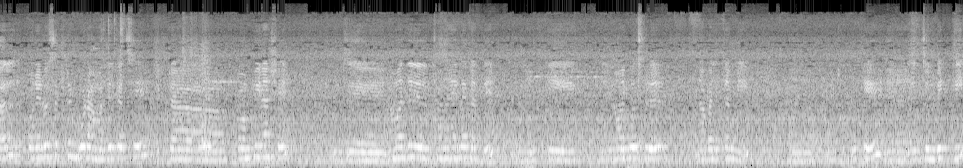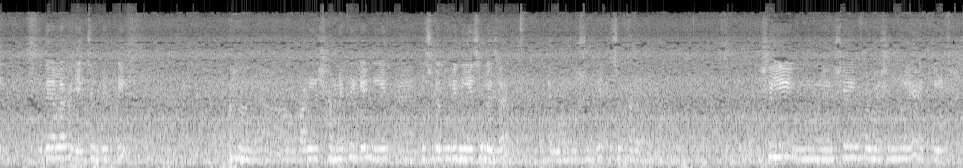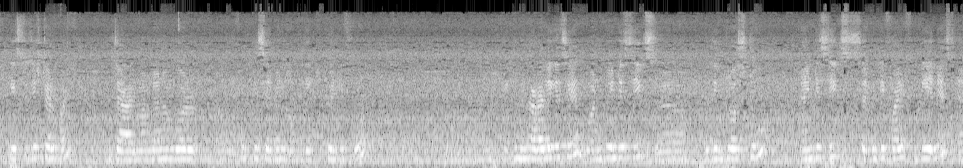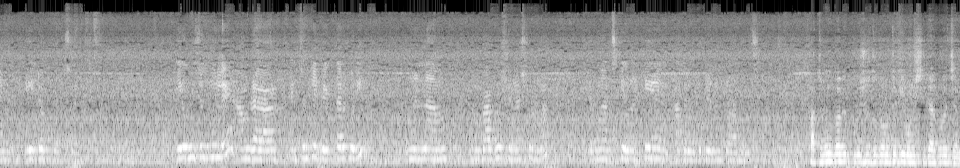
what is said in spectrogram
গতকাল, পনেরো সেপ্টেম্বর আমাদের কাছে একটা কমপ্লেন আসে যে আমাদের থানা এলাকাতে একটি নয় বছরের নাবালিকা মেয়ে ওকে একজন ব্যক্তি, ওদের এলাকার একজন ব্যক্তি বাড়ির সামনে থেকে নিয়ে কিছুটা দূরে নিয়ে চলে যায় এবং ওর সঙ্গে কিছু খারাপ হয় সেই সেই ইনফরমেশন হলে একটি কেস রেজিস্টার হয়, যার মামলা নম্বর fifty seven oblique twenty four এখানে ধারা লেগেছে one twenty six within clause two ninety six seventy five BNS and eight of বছর এই অভিযোগ আমরা একজনকে গ্রেপ্তার করি। ওনার নাম বাবু সেনা শর্মা এবং আজকে ওনাকে আদালতে প্রেরণ করা হয়েছে। প্রাথমিকভাবে পুলিশের তদন্ত থেকে উনি স্বীকার করেছেন?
